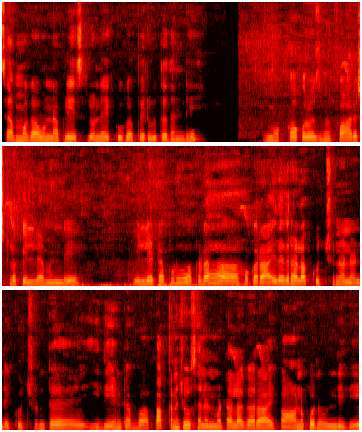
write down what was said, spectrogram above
చెమ్మగా ఉన్న ప్లేస్లోనే ఎక్కువగా పెరుగుతుందండి. ఈ మొక్క ఒకరోజు మేము ఫారెస్ట్లోకి వెళ్ళామండి. వెళ్ళేటప్పుడు అక్కడ ఒక రాయి దగ్గర అలా కూర్చున్నానండి. కూర్చుంటే ఇదేంటబ్బా? పక్కన చూశానమాట అలాగా రాయి కానుకొని ఉంది ఇది.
